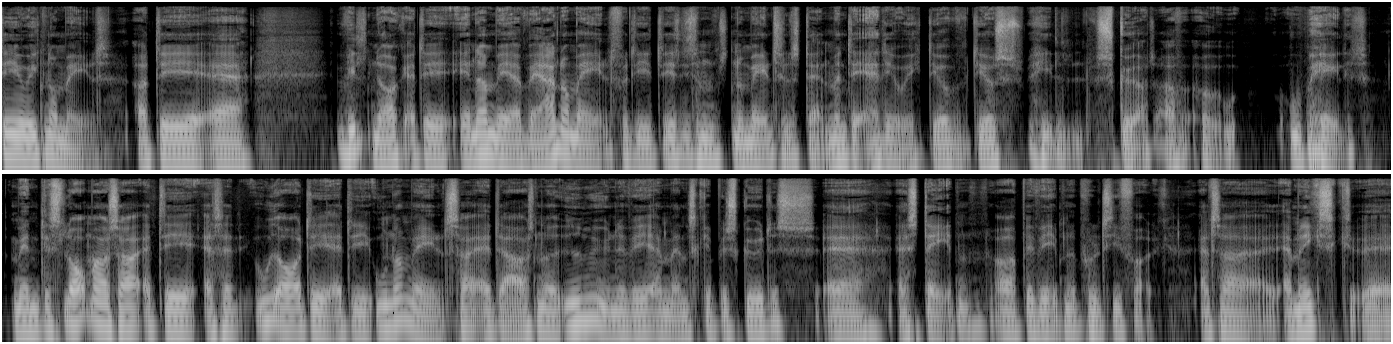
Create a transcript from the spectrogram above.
Det er jo ikke normalt. Og det er vildt nok, at det ender med at være normalt, fordi det er ligesom normal tilstand, men det er det jo ikke. Det er jo, det er jo helt skørt og, og ubehageligt. Men det slår mig jo så, at det, altså, udover det, at det er unormalt, så er der også noget ydmygende ved, at man skal beskyttes af, af staten og bevæbnede politifolk. Altså, at man ikke, øh,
